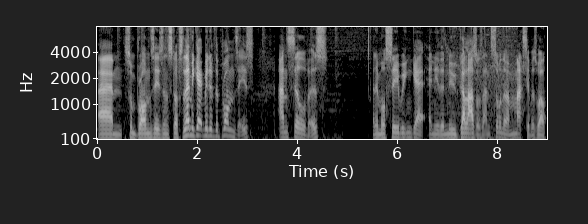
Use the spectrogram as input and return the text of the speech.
um, some bronzes and stuff. So let me get rid of the bronzes and silvers. And then we'll see if we can get any of the new Golazos. And some of them are massive as well.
